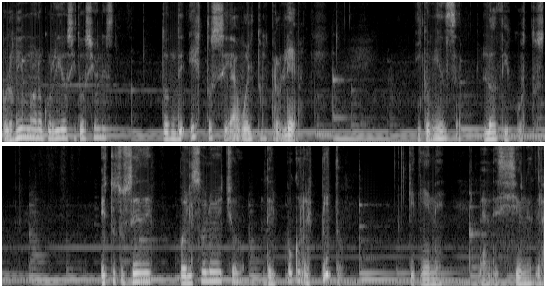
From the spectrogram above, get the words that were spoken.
Por lo mismo han ocurrido situaciones donde esto se ha vuelto un problema y comienzan los disgustos. Esto sucede por el solo hecho del poco respeto que tiene las decisiones de,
